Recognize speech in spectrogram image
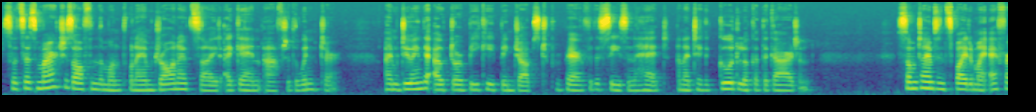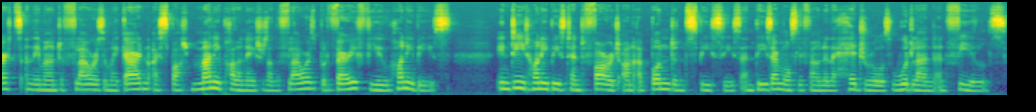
So it says March is often the month when I am drawn outside again after the winter. I'm doing the outdoor beekeeping jobs to prepare for the season ahead, and I take a good look at the garden. Sometimes, in spite of my efforts and the amount of flowers in my garden, I spot many pollinators on the flowers, but very few honeybees. Indeed, honeybees tend to forage on abundant species, and these are mostly found in the hedgerows, woodland, and fields.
